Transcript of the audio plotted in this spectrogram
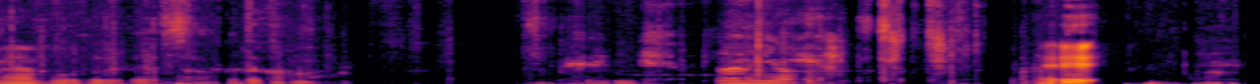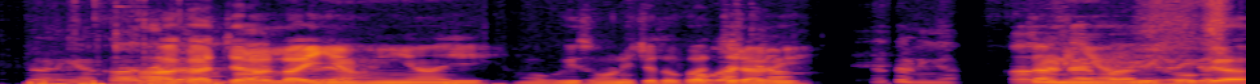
ਮੈਂ ਬਹੁਤ ਦੱਸਾਂ ਦਿਖਾਵਾਂ। ਧਨੀਆ। ਇਹ ਧਨੀਆ ਖਾ ਆ ਗਾਜਰਾਂ ਲਾਈਆਂ ਹੋਈਆਂ ਜੀ। ਹੋ ਗਈ ਸੋਹਣੀ ਚਲੋ ਗਾਜਰਾਂ। ਵੀ। ਧਨੀਆ। ਧਨੀਆ ਵੀ ਹੋ ਗਿਆ।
